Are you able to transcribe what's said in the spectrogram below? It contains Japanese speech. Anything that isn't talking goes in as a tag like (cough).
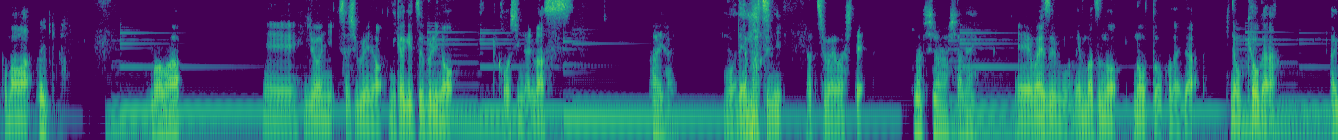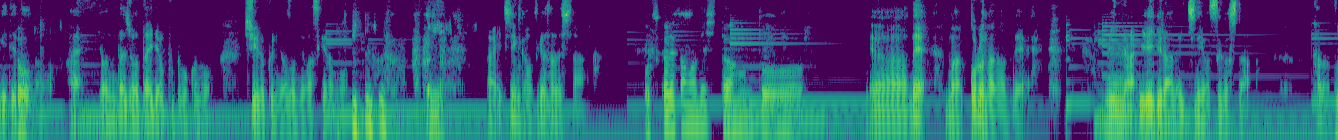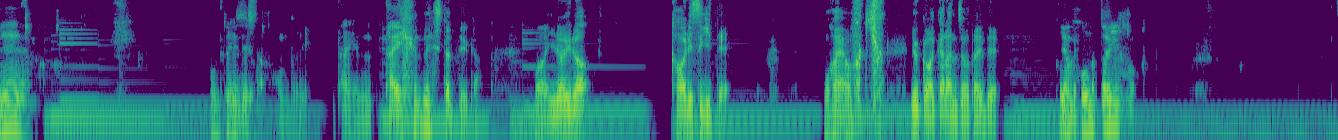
ーこんばんは、こんばんは。えー非常に久しぶりの2ヶ月ぶりの更新になります。はいはい。もう年末になってしまいまして、なってしまいましたね。えー、ワイズも年末のノートをこの間、昨日、今日かな？上げてたのを、はい、読んだ状態で僕もこの収録に臨んでますけども、(laughs) はい、1年間お疲れ様でした。お疲れ様でした、本いやーね、まあコロナなんで、みんなイレギュラーな1年を過ごしたかなと当。ねえ。本当ですよ大変でした、本当に。大変、大変でしたっていうか、まあいろいろ変わりすぎて、もはやもよくわからん状態で、いや本当に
